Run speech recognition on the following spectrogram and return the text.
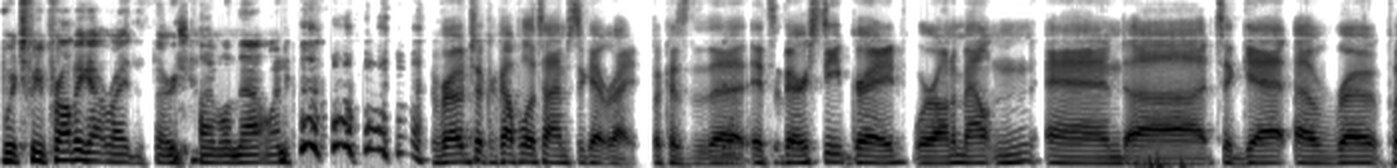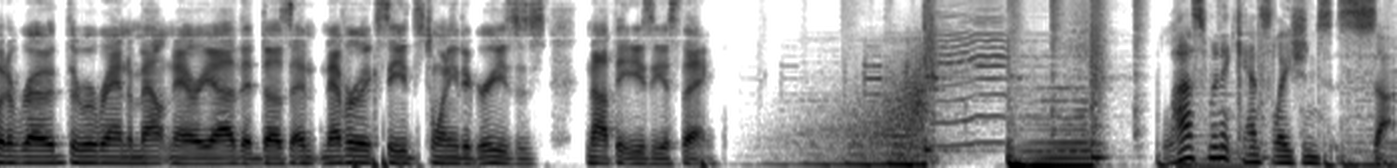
which we probably got right the third time on that one. the road took a couple of times to get right because the it's a very steep grade. We're on a mountain and uh, to get a road put a road through a random mountain area that doesn't never exceeds 20 degrees is not the easiest thing. Last minute cancellations suck.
